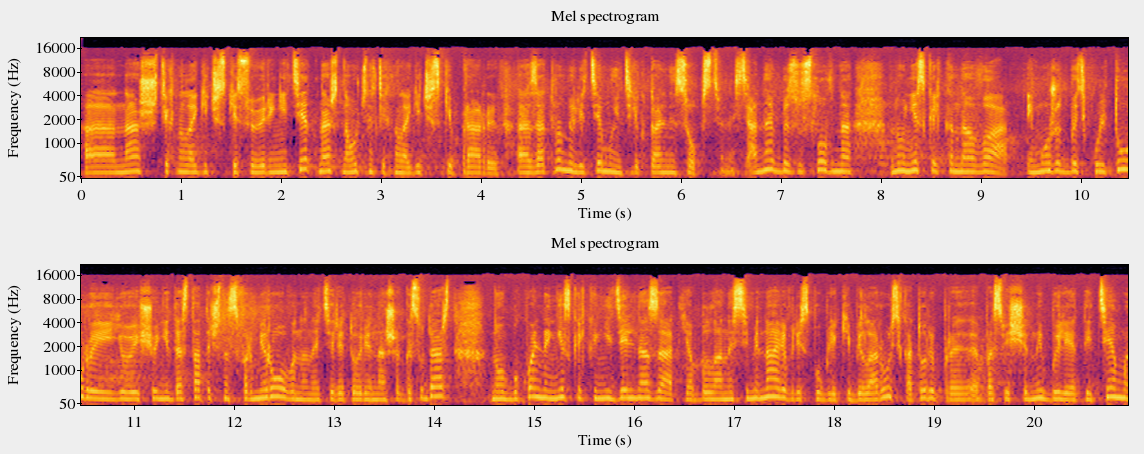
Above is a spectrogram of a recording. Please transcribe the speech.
а, наш технологический суверенитет, наш научно-технологический прорыв. А, затронули тему интеллектуальной собственности. Она, безусловно, ну, несколько нова. И, может быть, культура ее еще недостаточно сформирована на территории наших государств. Но буквально несколько недель назад я была на семинаре в Республике Беларусь, которые посвящены были этой теме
